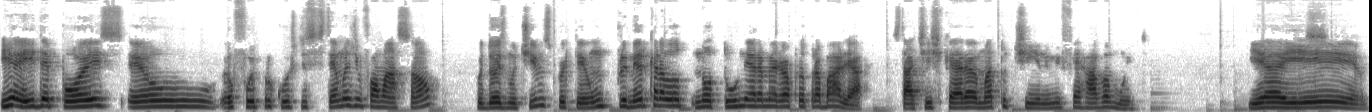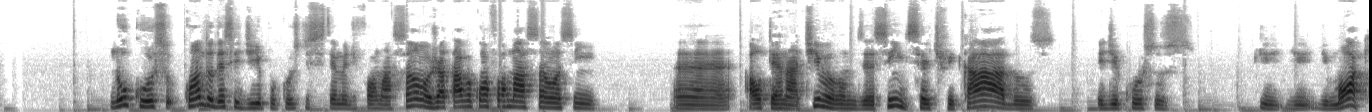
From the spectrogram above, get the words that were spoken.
e aí depois eu, eu fui para o curso de sistemas de informação por dois motivos, porque um primeiro que era noturno e era melhor para eu trabalhar. Estatística era matutino e me ferrava muito. E aí no curso, quando eu decidi para o curso de sistema de informação, eu já estava com a formação assim é, alternativa, vamos dizer assim, de certificados e de cursos de, de, de MOOC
